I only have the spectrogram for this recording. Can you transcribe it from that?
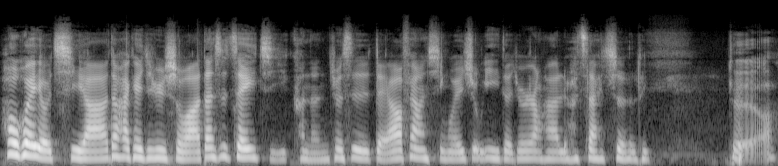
后会有期啊，都还可以继续说啊。但是这一集可能就是得要非常行为主义的，就让他留在这里。对啊，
